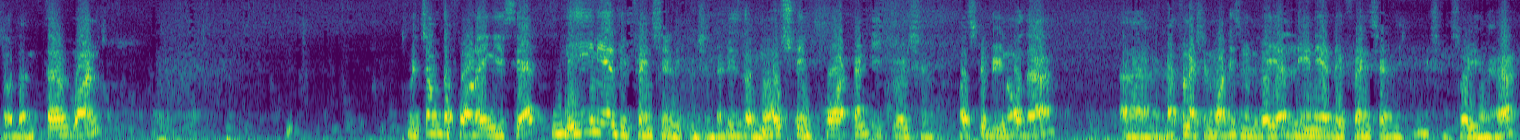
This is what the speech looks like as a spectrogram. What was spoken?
So the third one which of the following is a linear differential equation? That is the most important equation. First we know the uh, definition. What is meant by a linear differential equation? So here,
